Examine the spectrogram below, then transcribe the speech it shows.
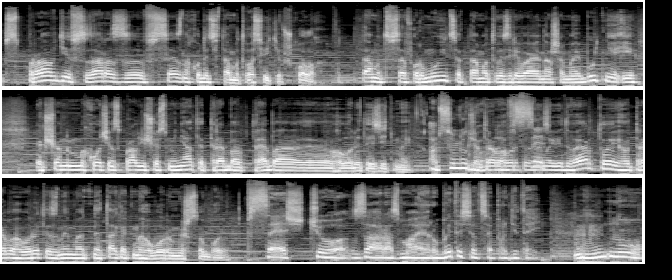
справді зараз все знаходиться там, от в освіті, в школах. Там от все формується, там от визріває наше майбутнє. І якщо ми хочемо справді щось міняти, треба, треба е, говорити з дітьми. Абсолютно Причому треба говорити з ними відверто, і треба говорити з ними не так, як ми говоримо між собою. все, що зараз має робитися, це про дітей. Ну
